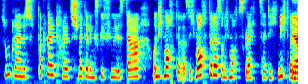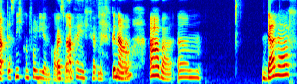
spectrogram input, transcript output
so ein kleines Verknalltheits-Schmetterlingsgefühl ist da und ich mochte das. Ich mochte das und ich mochte es gleichzeitig nicht, weil Ja. ich das nicht kontrollieren konnte. Weil es eine Abhängigkeit mit sich Genau. bringt, ne? Aber ähm, danach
